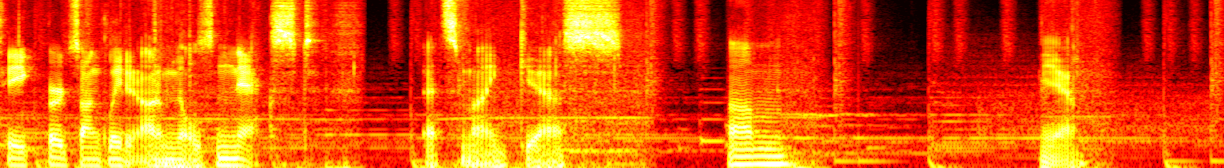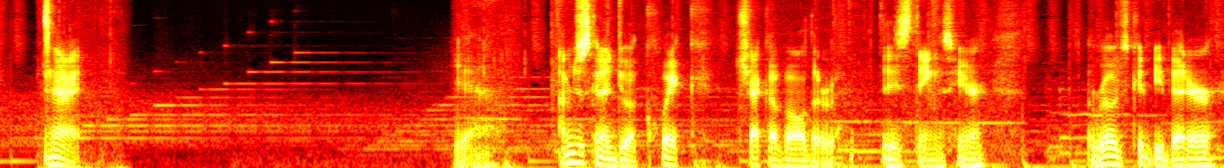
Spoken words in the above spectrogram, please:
take Birdsong Glade and Autumn Mills next. That's my guess. Um. Yeah. Alright. Yeah. I'm just gonna do a quick check of all the these things here. The roads could be better.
